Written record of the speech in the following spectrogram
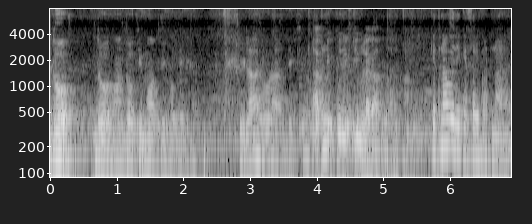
दो। दो। हाँ दो की मौत भी हो गई है। इलाज हो रहा है देखिए। आपकी पूरी टीम लगा हुआ है। कितना बजे की सर घटना है?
